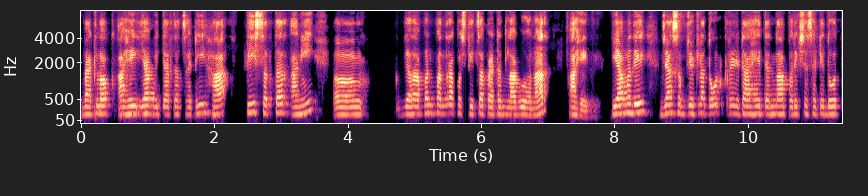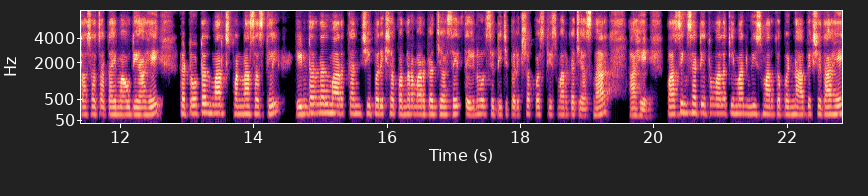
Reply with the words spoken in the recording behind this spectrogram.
बॅकलॉग आहे. या विद्यार्थ्यांसाठी हा 30, 70 आणि ज्याला आपण पंधरा पस्तीसचा पॅटर्न लागू होणार आहे. यामध्ये ज्या सब्जेक्टला दोन क्रेडिट आहे, त्यांना परीक्षेसाठी दोन तासाचा टाइम अवधी आहे. तर टोटल मार्क्स 50 असतील. इंटरनल मार्कांची परीक्षा पंधरा मार्काची असेल, तर युनिव्हर्सिटीची परीक्षा 35 मार्काची असणार आहे. पासिंगसाठी तुम्हाला किमान वीस मार्क पडणं अपेक्षित आहे.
